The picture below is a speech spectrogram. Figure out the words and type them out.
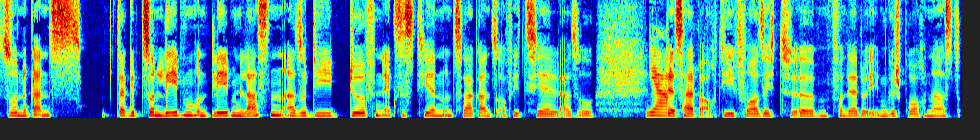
so eine ganz da gibt es so ein Leben und Leben lassen, also die dürfen existieren und zwar ganz offiziell. Also ja. deshalb auch die Vorsicht, ähm, von der du eben gesprochen hast,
